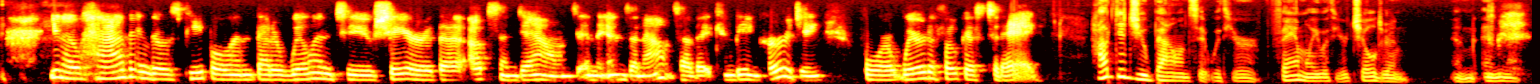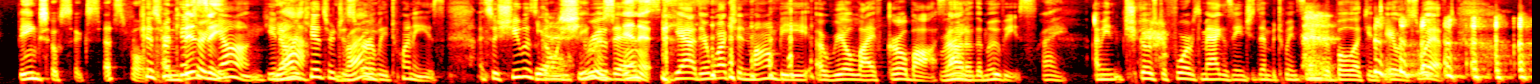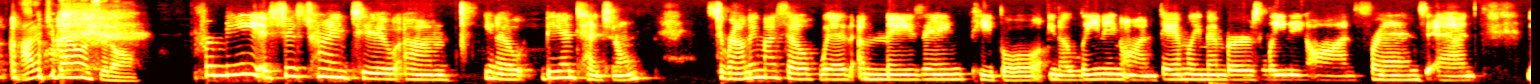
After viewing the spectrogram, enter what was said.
you know, having those people and that are willing to share the ups and downs and the ins and outs of it can be encouraging for where to focus today. How did you balance it with your family, with your children, and and being so successful? Because her and kids busy? are young, you know, her kids are just right. early 20s. And so she was Yeah. going She through was this. in it. yeah, they're watching mom be a real life girl boss out of the movies. Right. I mean, she goes to Forbes magazine, she's in between Sandra Bullock and Taylor Swift. How did you balance it all? For me, it's just trying to, um, you know, be intentional, surrounding myself with amazing people, you know, leaning on family members, leaning on friends, and,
